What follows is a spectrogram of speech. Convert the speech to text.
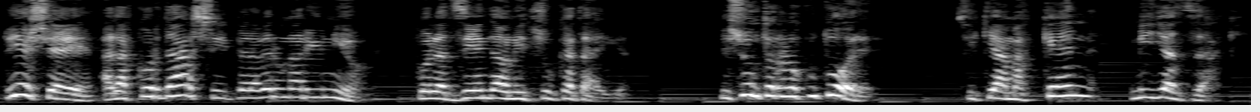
Riesce ad accordarsi per avere una riunione con l'azienda Onitsuka Tiger. Il suo interlocutore si chiama Ken Miyazaki.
